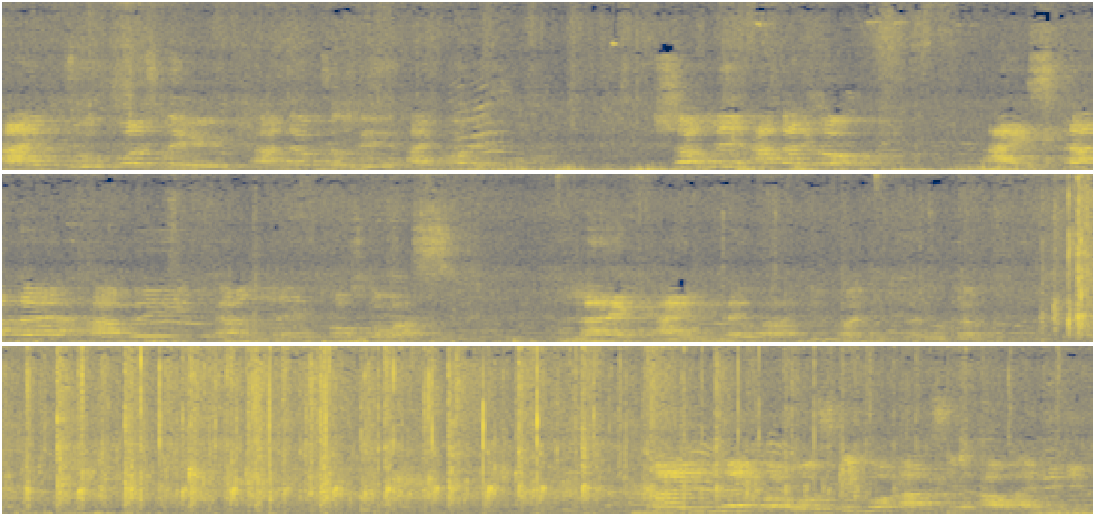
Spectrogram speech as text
I took one slave and that was the day I him. Shortly after the call, I started having countless customers like I never imagined. My neighbor was even asking how I did it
